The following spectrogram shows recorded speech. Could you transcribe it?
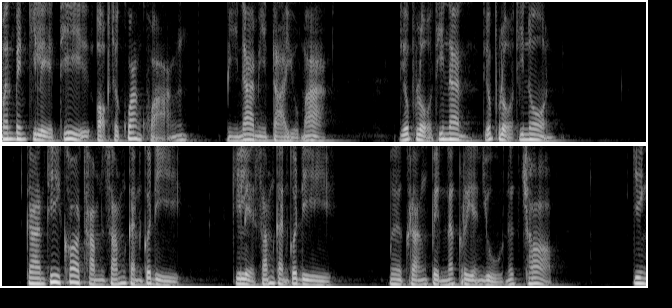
มันเป็นกิเลสที่ออกจะกว้างขวาง มีหน้ามีตาอยู่มาก เดี๋ยวโผล่ที่นั่น เดี๋ยวโผล่ที่โน่น การที่ข้อธรรมซ้ำกันก็ดี กิเลสซ้ำกันก็ดี เมื่อครั้งเป็นนักเรียนอยู่นึกชอบ ยิ่ง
